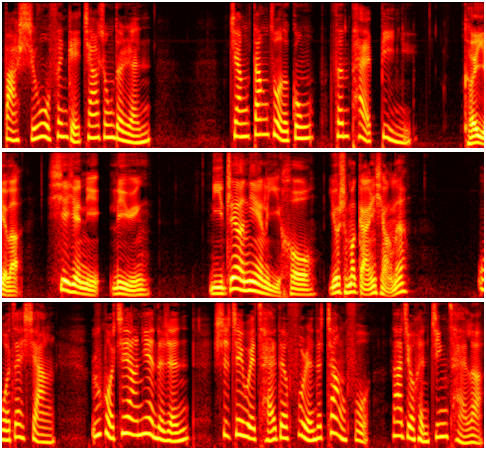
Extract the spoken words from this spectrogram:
把食物分给家中的人，将当做的工分派婢女。可以了，谢谢你，丽云。你这样念了以后有什么感想呢？我在想，如果这样念的人是这位才德妇人的丈夫，那就很精彩了，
